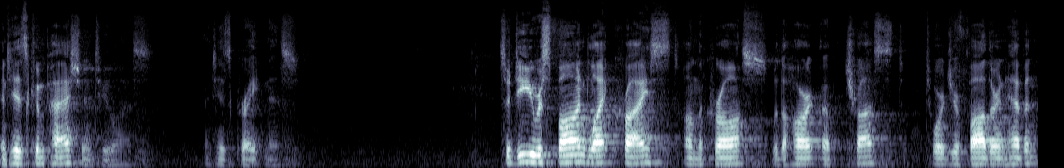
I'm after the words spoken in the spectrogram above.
and his compassion to us, and his greatness. So, do you respond like Christ on the cross with a heart of trust towards your Father in heaven?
